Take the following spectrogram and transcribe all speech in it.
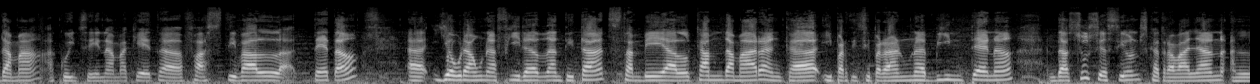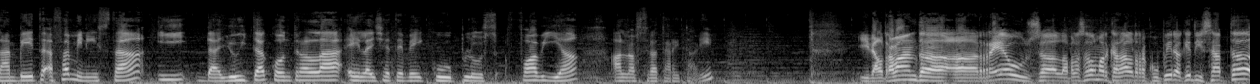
Demà, coincidint amb aquest eh, festival TETA, eh, hi haurà una fira d'entitats també al Camp de Mar en què hi participaran una vintena d'associacions que treballen en l'àmbit feminista i de lluita contra la LGTBIQ fòbia al nostre territori. I d'altra banda, a Reus, la plaça del Mercadal recupera aquest dissabte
